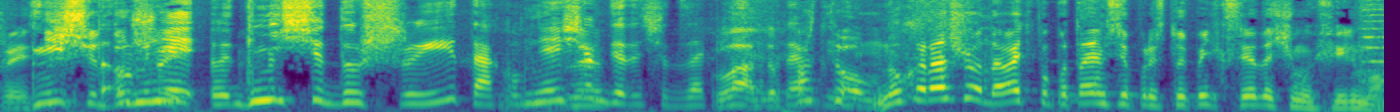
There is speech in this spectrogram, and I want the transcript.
Днище души. Э, днище души. Так, у меня еще где-то что-то записано. Ладно, потом. Ну хорошо, давайте попытаемся приступить к следующему фильму.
